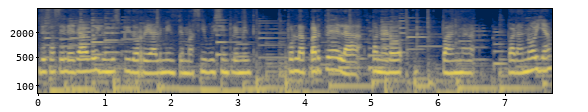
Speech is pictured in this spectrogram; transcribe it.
desacelerado y un despido realmente masivo y simplemente por la parte de la paranoia,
